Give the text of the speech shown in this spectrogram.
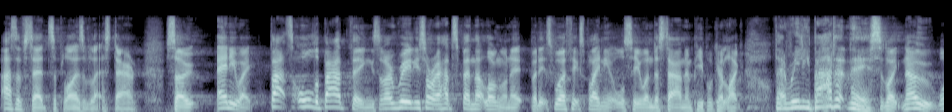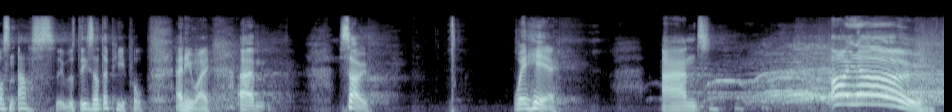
As I've said, suppliers have let us down. So anyway, that's all the bad things. And I'm really sorry I had to spend that long on it, but it's worth explaining it all so you understand. And people get like, oh, they're really bad at this. Like, no, it wasn't us. It was these other people. Anyway, um, so we're here. And I know.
